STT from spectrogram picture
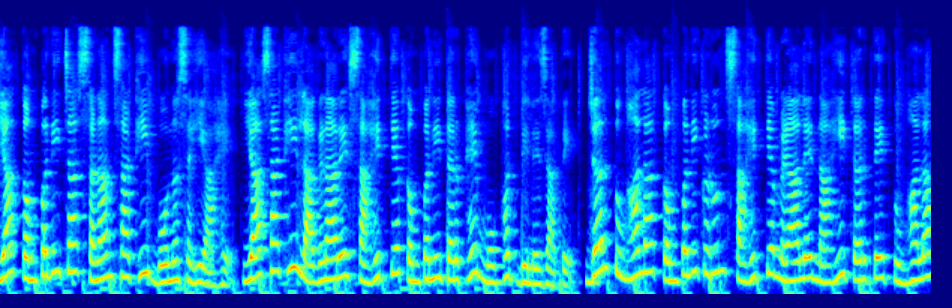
या कंपनीचा सणांसाठी बोनसही आहे. यासाठी लागणारे साहित्य कंपनीतर्फे मोफत दिले जाते. जर तुम्हाला कंपनीकडून साहित्य मिळाले नाही तर ते तुम्हाला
